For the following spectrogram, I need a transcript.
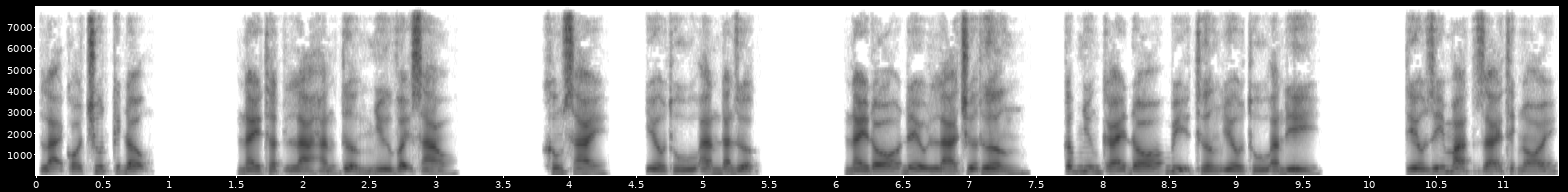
lại có chút kích động. Này thật là hắn tưởng như vậy sao? Không sai, yêu thú ăn đan dược. Này đó đều là chữa thương, cấp những cái đó bị thương yêu thú ăn đi. Tiêu dĩ mặt giải thích nói.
